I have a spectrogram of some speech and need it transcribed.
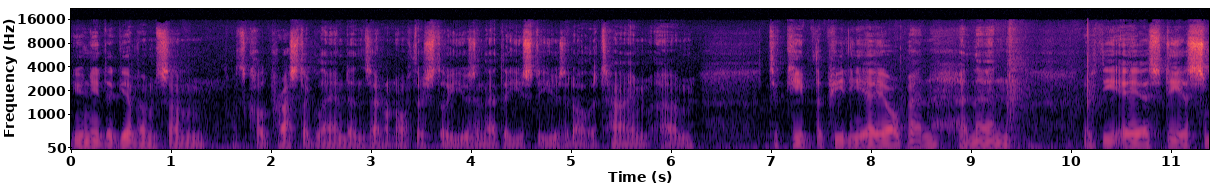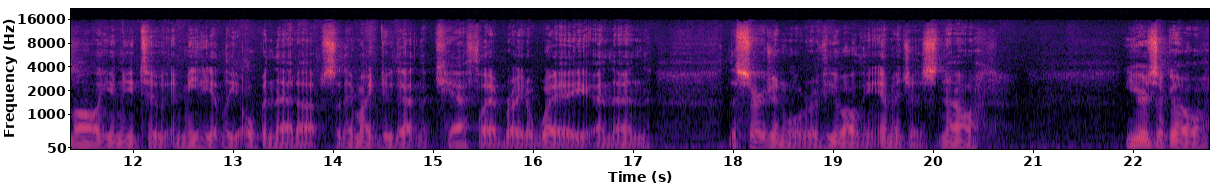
you need to give them some what's called prostaglandins. I don't know if they're still using that. They used to use it all the time um, to keep the PDA open. And then if the ASD is small, you need to immediately open that up. So they might do that in the cath lab right away, and then the surgeon will review all the images. Now, years ago,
